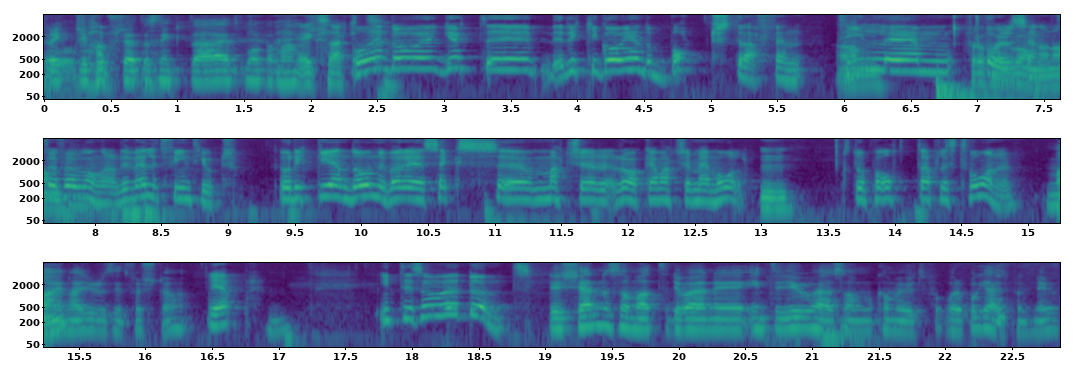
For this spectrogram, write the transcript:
Ricky fortsätter snitta ett mål per match. Exakt. Och ändå gött. Eh, Ricky gav ju ändå bort straffen Ja. till eh, För att få Olsen. För att få igång honom. Det är väldigt fint gjort. Och Ricky ändå, nu var det sex eh, matcher, raka matcher med mål. Mm. Står på 8 plus 2 nu. Meinhard gjorde sitt första va? Ja. Mm. Inte så dumt. Det känns som att det var en eh, intervju här som kom ut på, var det på guys.nu?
